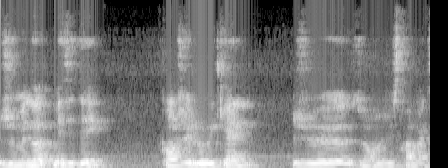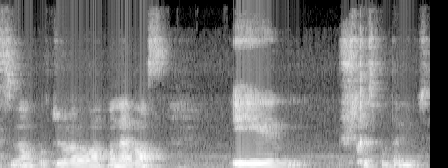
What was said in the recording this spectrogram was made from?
Je me note mes idées. Quand j'ai le week-end, je- j'enregistre un maximum pour toujours avoir en, avance. Et je suis très spontanée aussi.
